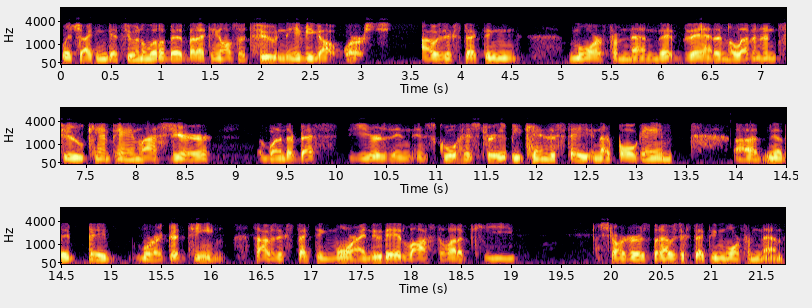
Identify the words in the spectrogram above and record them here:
which I can get to in a little bit, but I think also two, Navy got worse. I was expecting more from them. They, they had an 11 and 2 campaign last year, one of their best years in, in school history, beat Kansas State in their bowl game. Uh, you know, they they were a good team. So I was expecting more. I knew they had lost a lot of key starters, but I was expecting more from them.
